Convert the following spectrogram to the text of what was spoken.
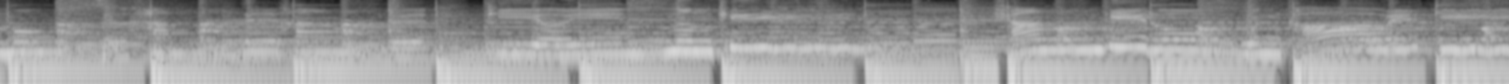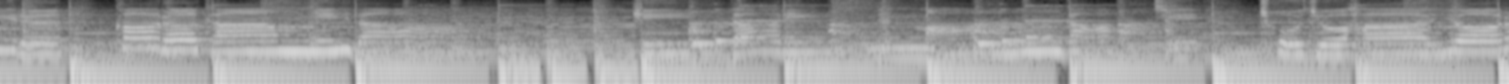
모습 한들 한들 피어 있는 길. 향기로운 가을 길을 걸어갑니다. 기다리는 마음같이 초조하여라.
